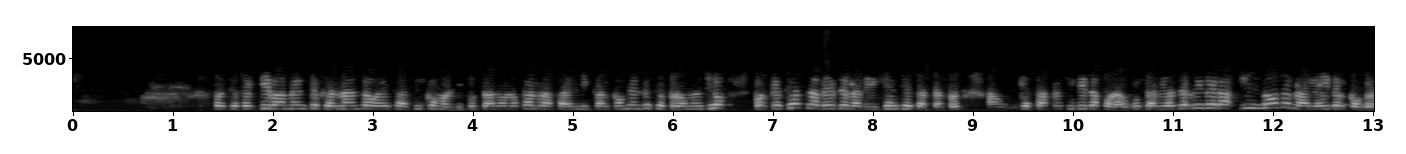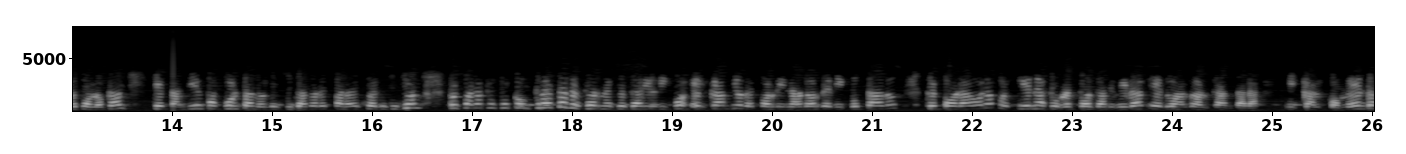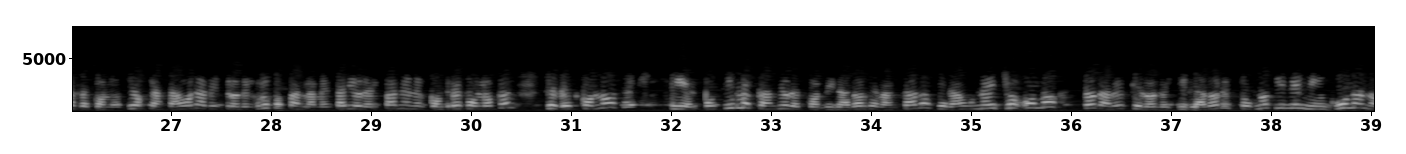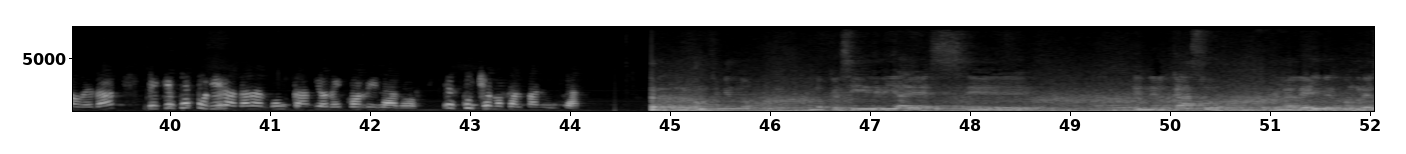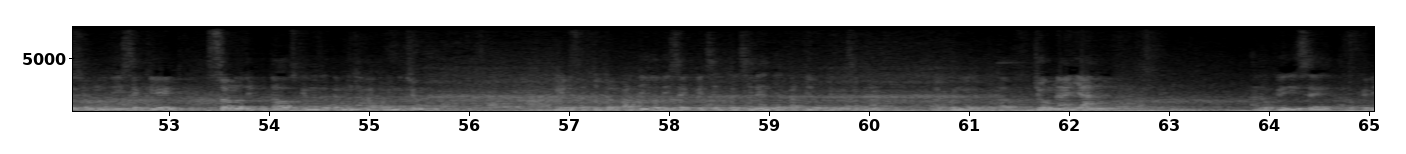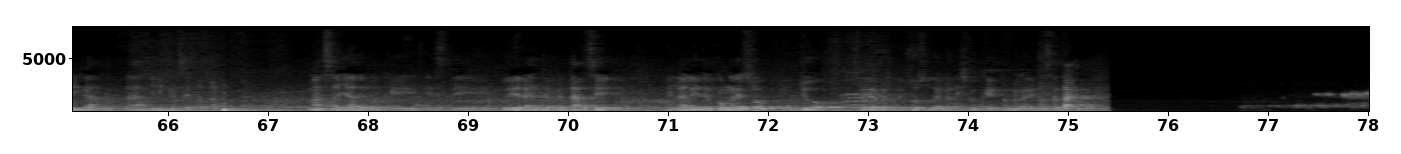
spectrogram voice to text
Pues efectivamente, Fernando, es así como el diputado local Rafael Mical Coméndez se pronunció porque sea a través de la dirigencia estatal, pues, que está presidida por Augusta Díaz de Rivera y no de la ley del Congreso local, que también faculta a los legisladores para esta decisión, pues para que se concrete de ser necesario, dijo, el cambio de coordinador de diputados, que por ahora pues tiene a su responsabilidad Eduardo Alcántara. Mical Coméndez reconoció que hasta ahora dentro del grupo parlamentario del PAN en el Congreso local se desconoce si el posible cambio de coordinador de bancada será un hecho o no, toda vez que los legisladores pues no tienen ninguna novedad de que se pudiera dar algún cambio de coordinador. Escuchemos al panista. Reconocimiento, lo que sí diría es, eh, en el caso, porque la ley del Congreso nos dice que son los diputados quienes determinan la coordinación, y el estatuto del partido dice que es el presidente del partido que designa Yo me allano a lo que dice, a lo que diga la dirigencia estatal, más allá de lo que este, pudiera interpretarse en la ley del Congreso, yo seré respetuoso de la decisión que tome la ley estatal.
